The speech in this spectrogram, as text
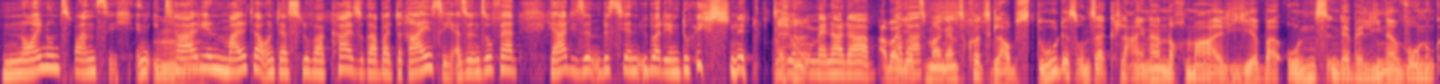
29. In mhm. Italien, Malta und der Slowakei sogar bei 30. Also insofern, ja, die sind ein bisschen über den Durchschnitt, die jungen Männer da. Aber, Aber jetzt mal ganz kurz, glaubst du, dass unser Kleiner nochmal hier bei uns in der Berliner Wohnung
